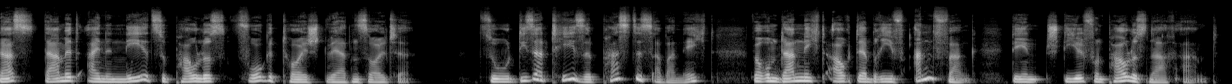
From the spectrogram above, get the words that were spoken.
dass damit eine Nähe zu Paulus vorgetäuscht werden sollte. Zu dieser These passt es aber nicht, warum dann nicht auch der Briefanfang den Stil von Paulus nachahmt.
